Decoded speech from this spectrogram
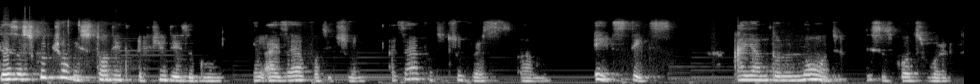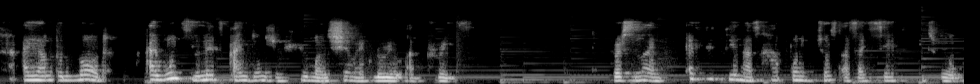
There's a scripture we studied a few days ago in Isaiah 42. Isaiah 42, verse um, 8 states, I am the Lord. This is God's word. I am the Lord. I won't let idols of humans share my glory and praise. Verse 9 Everything has happened just as I said it will.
